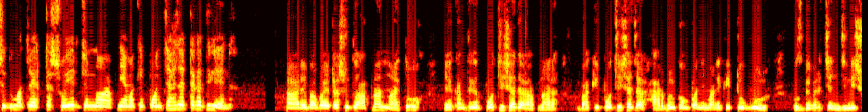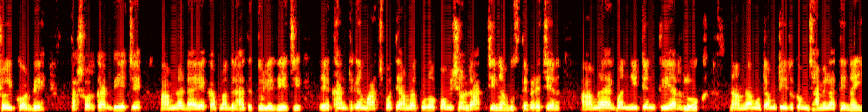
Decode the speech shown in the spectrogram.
শুধুমাত্র একটা সইয়ের জন্য আপনি আমাকে পঞ্চাশ হাজার টাকা দিলেন? আরে বাবা, এটা শুধু আপনার নয় তো। এখান থেকে পঁচিশ হাজার আপনার। বাকি পঁচিশ হাজার হার্বাল কোম্পানি মানে কি টুকরুর? বুঝতে পেরেছেন? যিনি সই করবে, তা সরকার দিয়েছে, আমরা ডাইরেক্ট আপনাদের হাতে তুলে দিয়েছি। এখান থেকে মাঝপথে আমরা কোনো কমিশন রাখছি না, বুঝতে পেরেছেন? আমরা একবার নিট অ্যান্ড ক্লিয়ার লোক। আমরা মোটামুটি এরকম ঝামেলাতে নাই।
